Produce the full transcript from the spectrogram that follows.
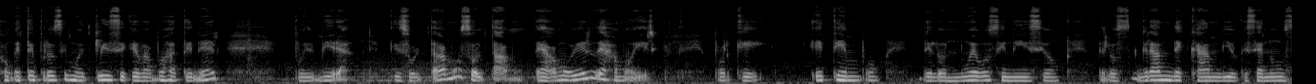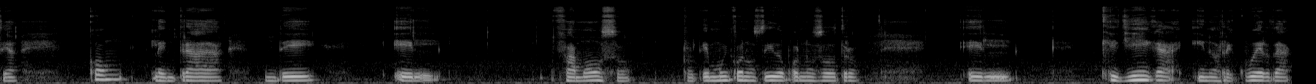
con este próximo eclipse que vamos a tener, pues mira, que soltamos, soltamos, dejamos ir, dejamos ir, porque es tiempo de los nuevos inicios, de los grandes cambios que se anuncian con la entrada de el famoso, porque es muy conocido por nosotros, el que llega y nos recuerda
